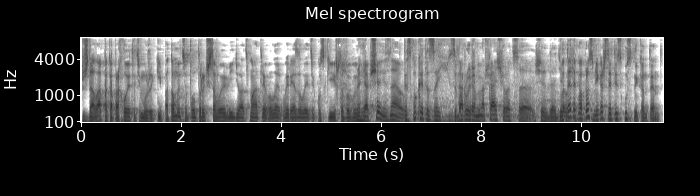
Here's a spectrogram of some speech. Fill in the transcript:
Ждала, пока проходят эти мужики. Потом это полуторачасовое видео отсматривала, вырезала эти куски, чтобы Блин, вы... Я вообще не знаю, Да сколько это за заморочка прям вообще? накачиваться все для девушек. Вот это к вопросу, мне кажется, это искусственный контент.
